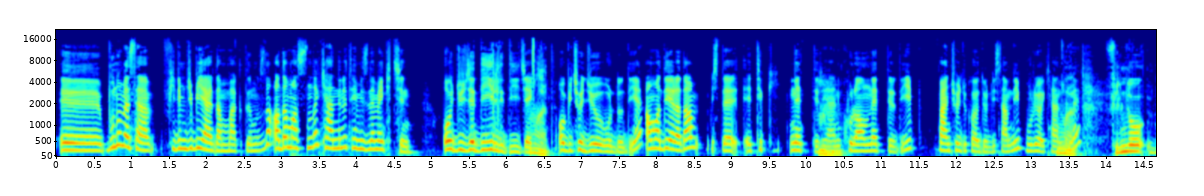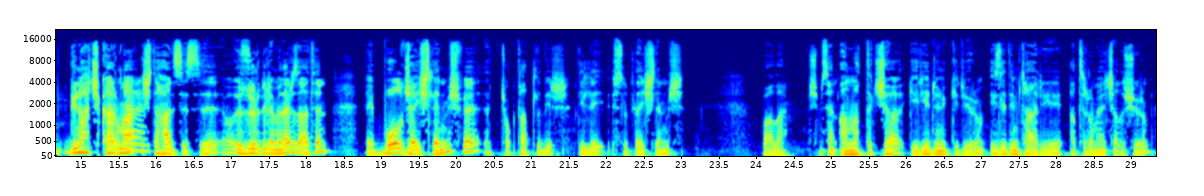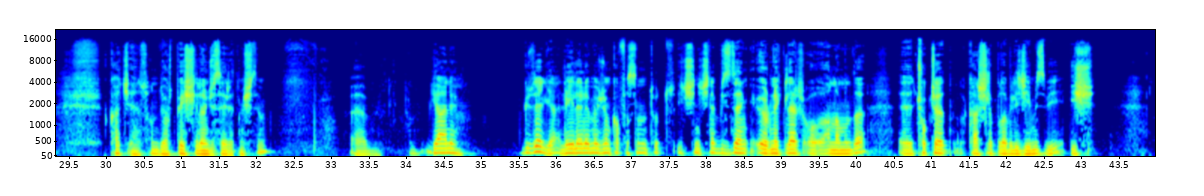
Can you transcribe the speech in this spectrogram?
Ee, bunu mesela filmci bir yerden baktığımızda adam aslında kendini temizlemek için o cüce değildi diyecek. Evet. O bir çocuğu vurdu diye. Ama diğer adam işte etik nettir yani kural nettir deyip ben çocuk öldürdüysem deyip vuruyor kendini. Evet. Filmde o günah çıkarma Evet. işte hadisesi, özür dilemeler zaten e, bolca işlenmiş ve çok tatlı bir dille, üslupla işlenmiş. Valla şimdi sen anlattıkça geriye dönük gidiyorum. İzlediğim tarihi hatırlamaya çalışıyorum. Kaç en son 4-5 yıl önce seyretmiştim. Ee, yani güzel ya. Leyla ile Mecnun kafasını tut. için içine bizden örnekler o anlamında e, çokça karşılık bulabileceğimiz bir iş.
